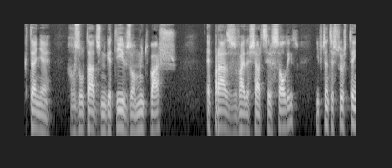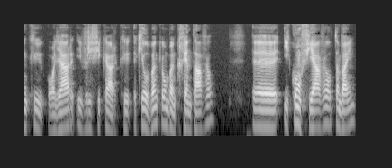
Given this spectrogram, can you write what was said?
que tenha resultados negativos ou muito baixos, a prazo vai deixar de ser sólido e, portanto, as pessoas têm que olhar e verificar que aquele banco é um banco rentável uh, e confiável também,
